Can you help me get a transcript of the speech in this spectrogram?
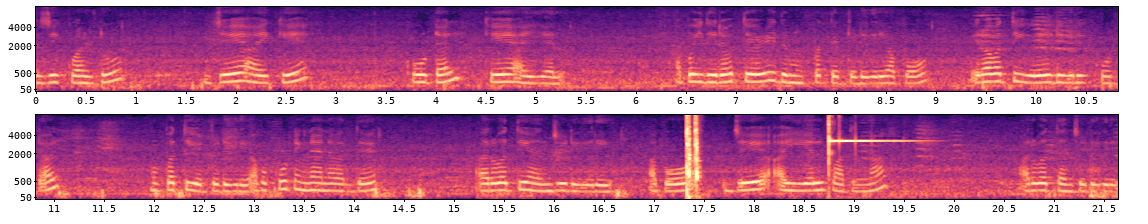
is equal to JIK கூட்டல் கேஐஎல் அப்போ இது இருபத்தேழு இது முப்பத்தெட்டு டிகிரி அப்போது இருபத்தி ஏழு டிகிரி கூட்டல் முப்பத்தி எட்டு டிகிரி அப்போ கூட்டிங்கன்னா என்ன வருது? அறுபத்தி அஞ்சு டிகிரி அப்போது ஜேஐஎல் பார்த்தீங்கன்னா அறுபத்தஞ்சு டிகிரி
